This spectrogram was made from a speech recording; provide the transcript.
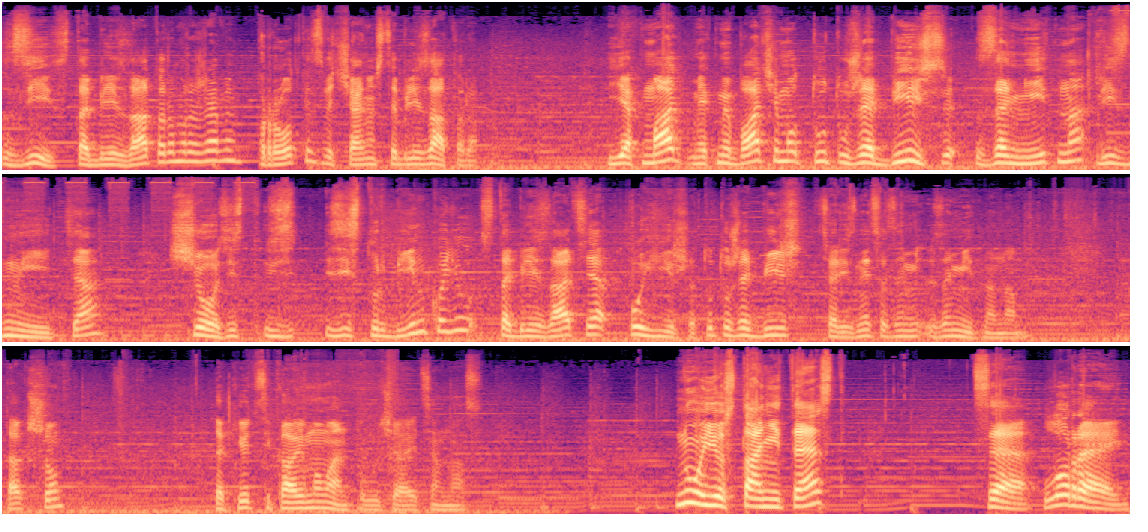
зі стабілізатором рожевим проти звичайного стабілізатора. І як, як ми бачимо, тут уже більш замітна різниця, що зі, зі з турбінкою стабілізація погірша. Тут уже більш ця різниця замітна нам. Так що, такий цікавий момент виходить в нас. Ну і останній тест це Лорейн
